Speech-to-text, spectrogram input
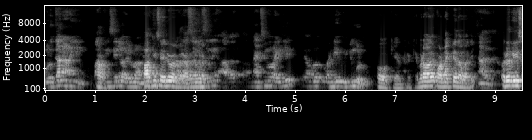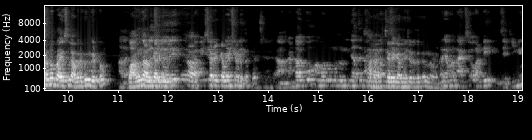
കൊടുക്കാനാണെങ്കിൽ പാർക്കിംഗ് സെയിൽ മാക്സിമം വണ്ടി വിറ്റും കൊടുക്കും. Okay okay okay. ഇവിടെ കോൺടാക്ട് ചെയ്താൽ മതി. ഒരു റീസണബിൾ പ്രൈസിൽ അവർക്കും കിട്ടും. വാങ്ങുന്ന ആൾക്കാർക്ക് ചെറിയ കമ്മീഷൻ എടുത്തിട്ട് ചെറിയ കമ്മീഷൻ എടുത്തിട്ട് വണ്ടി ചെക്കിങ്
